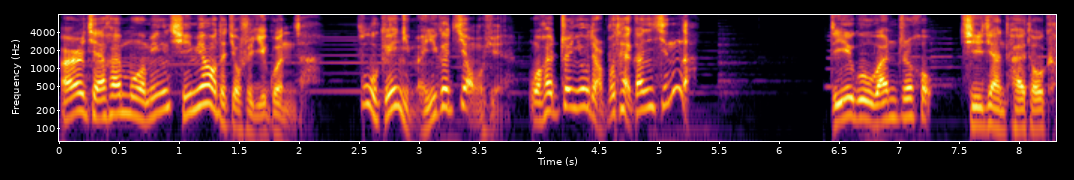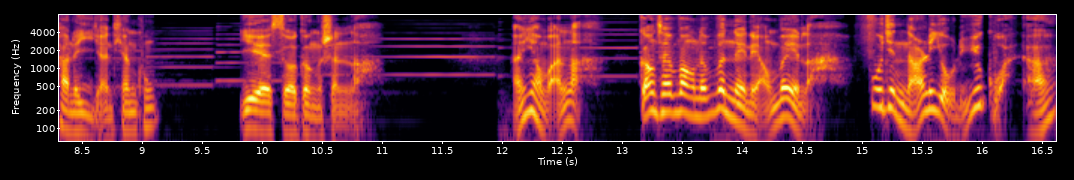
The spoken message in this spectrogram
而且还莫名其妙的就是一棍子，不给你们一个教训，我还真有点不太甘心呢。嘀咕完之后。齐健抬头看了一眼天空，夜色更深了。哎呀，完了！刚才忘了问那两位了，附近哪里有旅馆啊？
